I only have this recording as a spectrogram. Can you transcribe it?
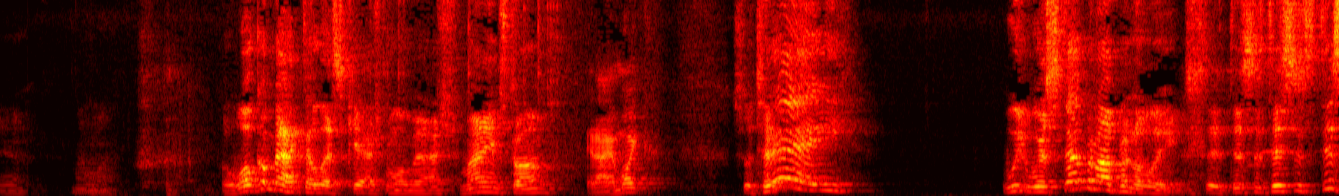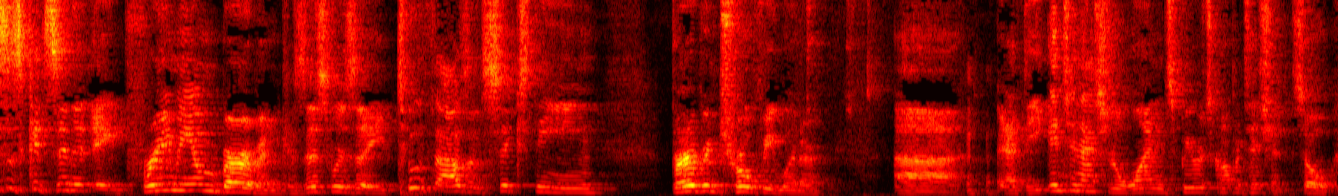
Yeah. Well. well, welcome back to Less Cash More Mash. My name's Tom. And I'm Mike. So today we, we're stepping up in the leagues. This is this is this is considered a premium bourbon because this was a 2016 bourbon trophy winner uh, at the International Wine and Spirits Competition. So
